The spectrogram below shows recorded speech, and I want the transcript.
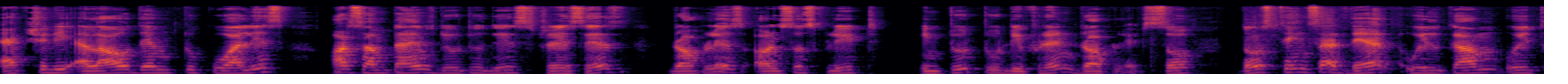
actually allow them to coalesce or sometimes due to these stresses droplets also split into two different droplets. So those things are there will come with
